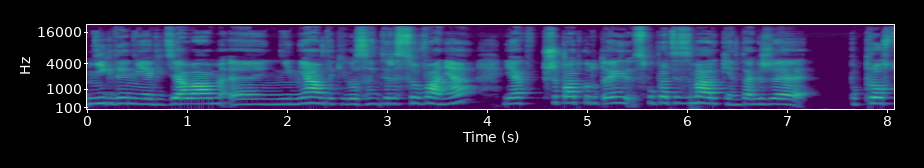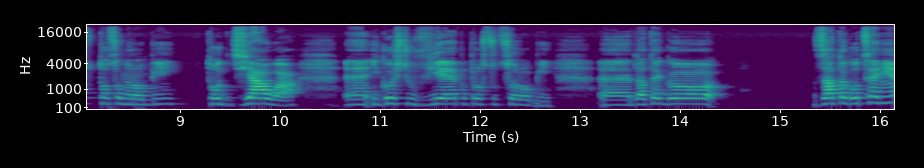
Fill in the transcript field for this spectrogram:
nigdy nie widziałam, e, nie miałam takiego zainteresowania, jak w przypadku tutaj współpracy z Markiem. Także po prostu to, co on robi, to działa. E, I gościu wie po prostu, co robi. E, Dlatego za to go cenię.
